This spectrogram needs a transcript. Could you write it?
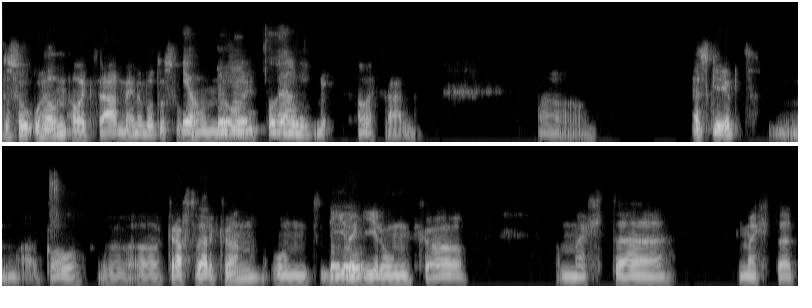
To jsou uhelné elektrárny, nebo to jsou uhelné doly? Mm-hmm, uhelný. Jo, elektrárny. Uh, es gibt Kohlekraftwerke und die mhm. Regierung uh, möchte, möchte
